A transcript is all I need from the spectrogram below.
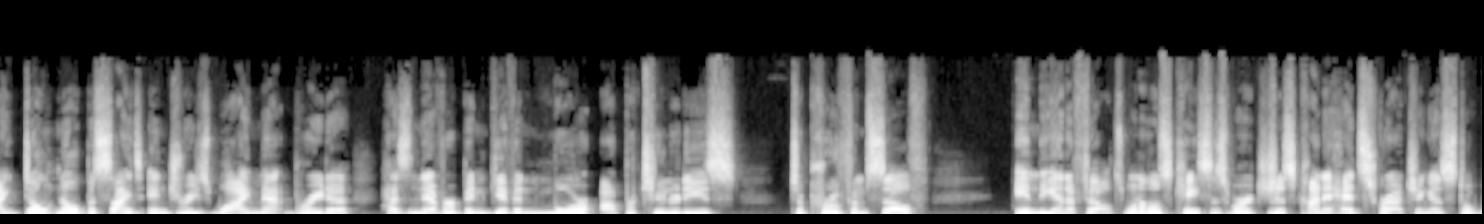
I don't know, besides injuries, why Matt Breida has never been given more opportunities to prove himself in the NFL. It's one of those cases where it's just kind of head scratching as to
